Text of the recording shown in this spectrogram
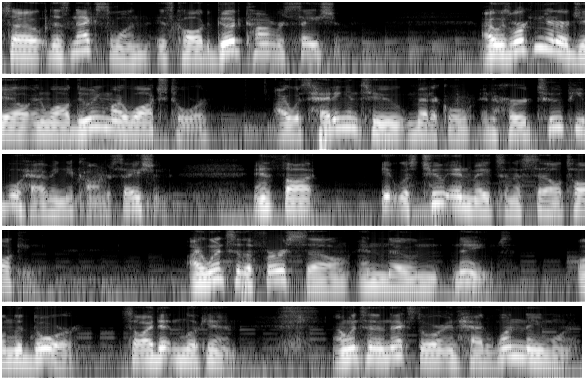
So, this next one is called Good Conversation. I was working at our jail, and while doing my watch tour, I was heading into medical and heard two people having a conversation and thought it was two inmates in a cell talking. I went to the first cell and no names on the door, so I didn't look in. I went to the next door and had one name on it.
